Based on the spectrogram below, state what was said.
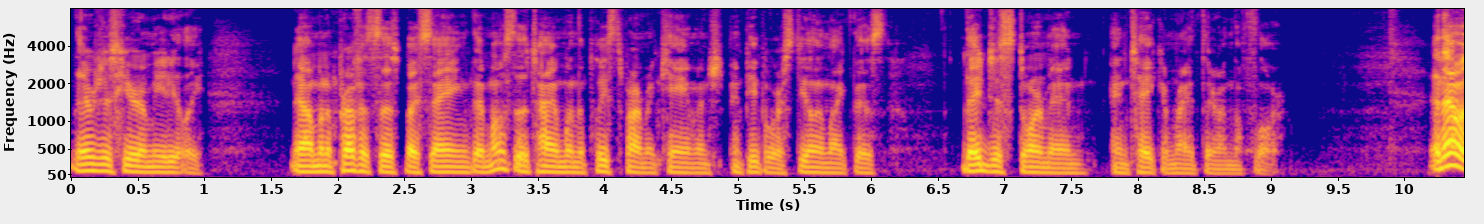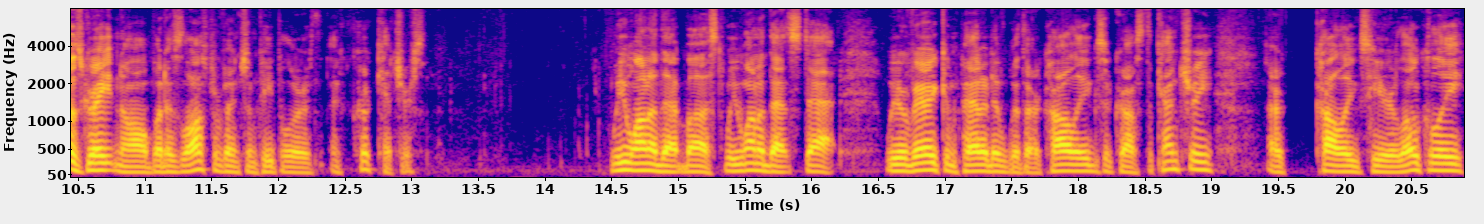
They were just here immediately. Now, I'm going to preface this by saying that most of the time when the police department came and, and people were stealing like this, they'd just storm in and take him right there on the floor. And that was great and all, but as loss prevention people are uh, crook catchers, we wanted that bust. We wanted that stat. We were very competitive with our colleagues across the country, our colleagues here locally.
